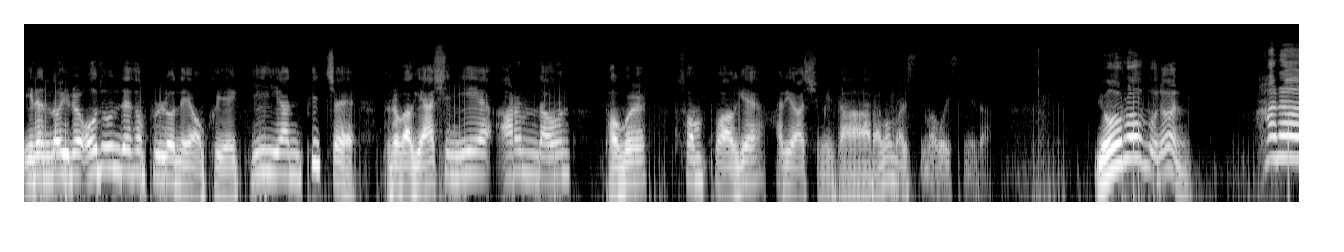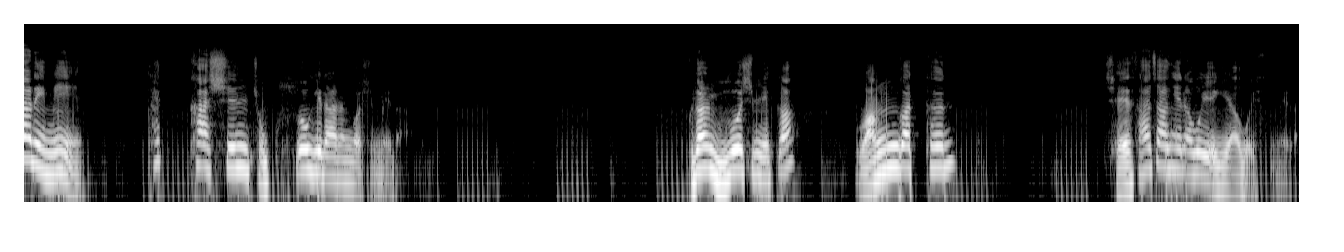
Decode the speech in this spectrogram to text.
이는 너희를 어두운 데서 불러내어 그의 기이한 빛에 들어가게 하신 이의 아름다운 덕을 선포하게 하려 하십니다. 라고 말씀하고 있습니다. 여러분은 하나님이 택하신 족속이라는 것입니다. 그 다음에 무엇입니까? 왕 같은 제사장이라고 얘기하고 있습니다.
